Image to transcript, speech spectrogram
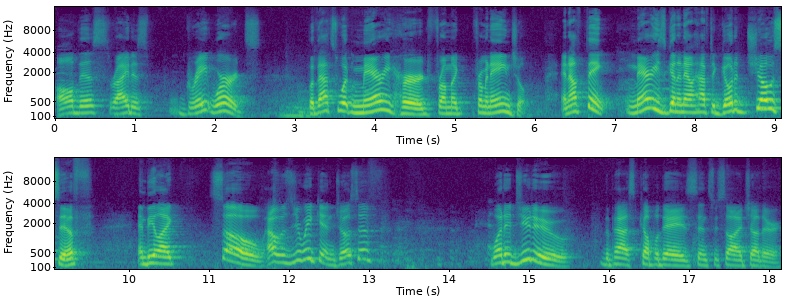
All this, right, is great words. But that's what Mary heard from, a, from an angel. And now think, Mary's going to now have to go to Joseph and be like, So, how was your weekend, Joseph? What did you do the past couple days since we saw each other?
